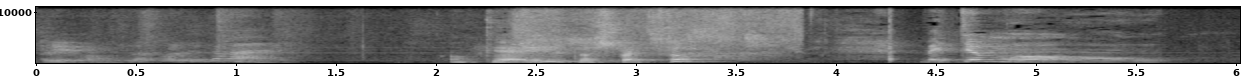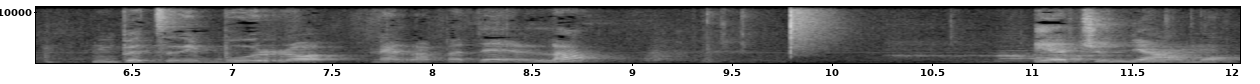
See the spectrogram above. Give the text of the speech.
Prima mi lavo le mani. ok, il tuo aspetto. Mettiamo un- un pezzo di burro nella padella e accendiamo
